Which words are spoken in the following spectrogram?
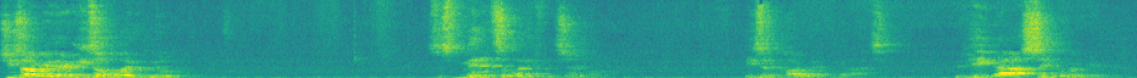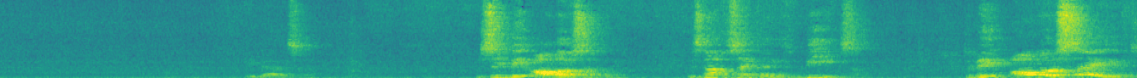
She's already there. He's on the way to the building. It's just minutes away from the ceremony. He's in a car wreck, guys. Did he die single or married? He died single. You see, to be almost something is not the same thing as being something. To be almost saved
